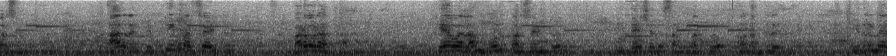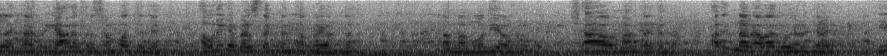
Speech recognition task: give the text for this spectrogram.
ಪರ್ಸೆಂಟ್ ಆದರೆ ಫಿಫ್ಟಿ ಪರ್ಸೆಂಟ್ ಬಡವರ ಹತ್ರ ಕೇವಲ ಮೂರು ಪರ್ಸೆಂಟು ಈ ದೇಶದ ಸಂಪತ್ತು ಅವ್ರ ಹತ್ರ ಇದೆ. ಇದ್ರ ಮೇಲೆ ಲೆಕ್ಕ ಹಾಕಿ ಯಾರ ಹತ್ರ ಸಂಪತ್ತಿದೆ, ಅವರಿಗೆ ಬೆಳೆಸ್ತಕ್ಕಂಥ ಪ್ರಯತ್ನ ನಮ್ಮ ಮೋದಿಯವರು, ಶಾ ಅವರು ಮಾಡ್ತಾ ಇದ್ದಾರೆ. ಅದಕ್ಕೆ ನಾವು ಯಾವಾಗಲೂ ಹೇಳ್ತೇವೆ, ಈ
